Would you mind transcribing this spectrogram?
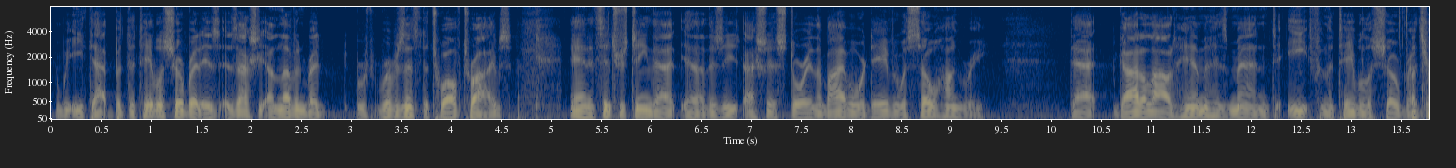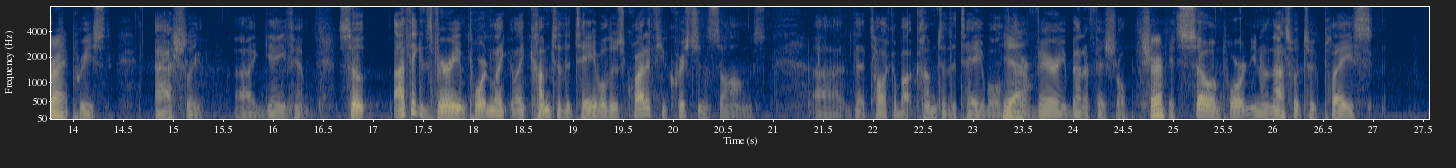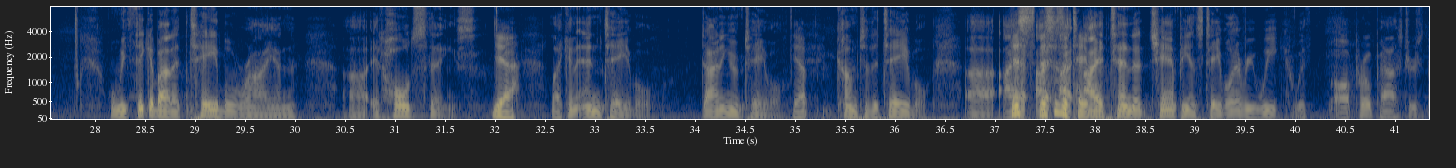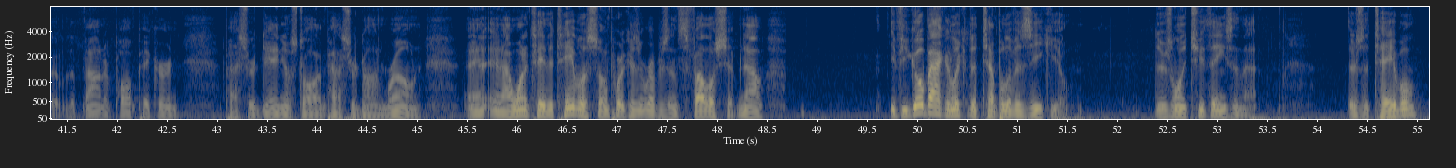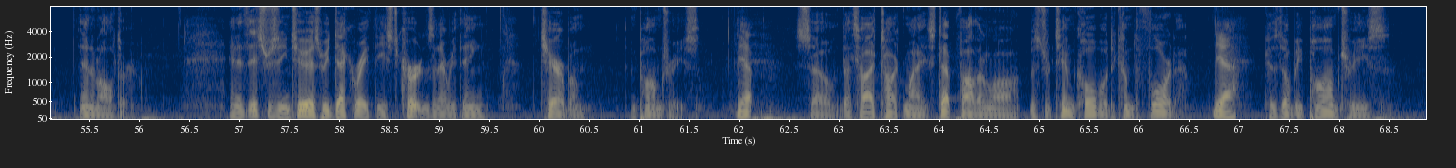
and we eat that. But the table of showbread is, is actually unleavened bread, represents the 12 tribes. And it's interesting that uh, there's actually a story in the Bible where David was so hungry that God allowed him and his men to eat from the table of showbread That's that right. the priest Ashley uh, gave him. So I think it's very important. Like like come to the table. There's quite a few Christian songs uh, that talk about come to the table Yeah. that are very beneficial. sure. It's so important, you know, and that's what took place. When we think about a table, Ryan, uh, it holds things Yeah, like an end table, dining room table. Yep. Come to the table. Uh, This- I, this I- is a table. I attend a champions table every week with all pro pastors, the, the founder Paul Picker and Pastor Daniel Stahl and Pastor Don Roan. And, and I want to tell you the table is so important because it represents fellowship. Now, if you go back and look at the temple of Ezekiel, there's only two things in that. There's a table and an altar. And it's interesting too as we decorate these curtains and everything, cherubim and palm trees. Yep. So that's how I talked my stepfather-in-law, Mr. Tim Coble, to come to Florida yeah, because there'll be palm trees,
